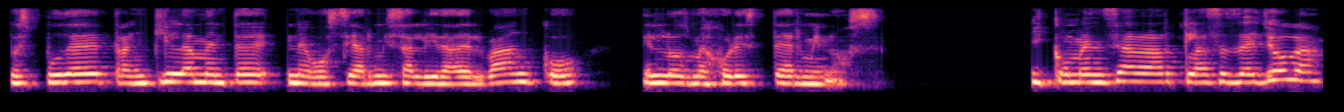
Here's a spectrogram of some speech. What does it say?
pues pude tranquilamente negociar mi salida del banco en los mejores términos. Y comencé a dar clases de yoga.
